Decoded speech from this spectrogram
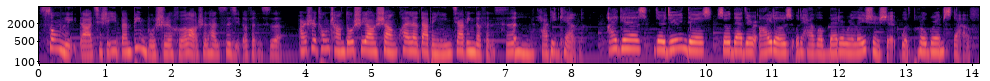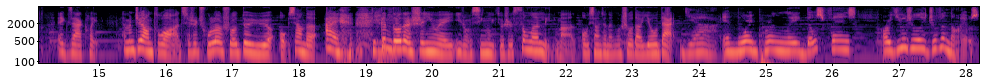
送礼的其实一般并不是何老师他自己的粉丝，而是通常都是要上快乐大本营嘉宾的粉丝。 Mm, Happy Camp. I guess they're doing this so that their idols would have a better relationship with program staff. Exactly. 他们这样做啊，其实除了说对于偶像的爱，更多的是因为一种心理，就是送了礼嘛，偶像就能够受到优待。Yeah, and more importantly, those fans are usually juveniles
